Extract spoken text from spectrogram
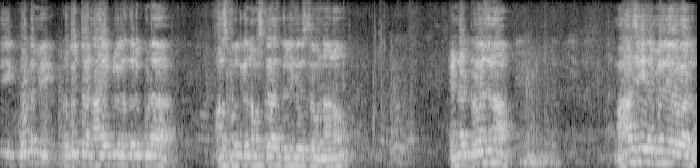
ఈ కూటమి ప్రభుత్వ నాయకులందరూ కూడా మనస్ఫూర్తిగా నమస్కారాలు తెలియజేస్తూ ఉన్నాను. నిన్నటి రోజున మాజీ ఎమ్మెల్యే వారు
